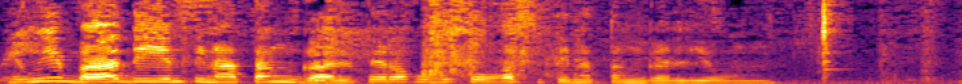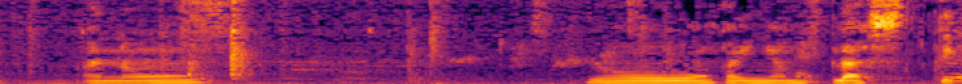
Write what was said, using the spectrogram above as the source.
Yung iba, di yung tinatanggal. Pero ako gusto ko kasi tinatanggal yung ano yung kanyang plastic.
